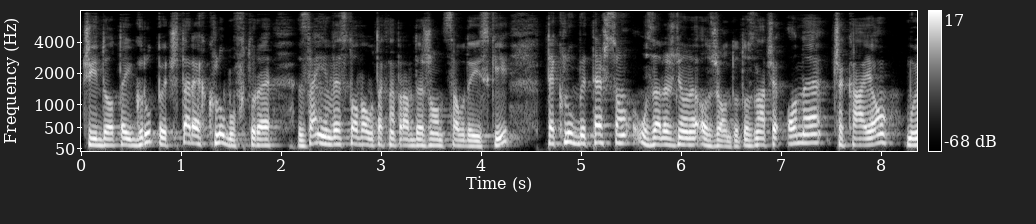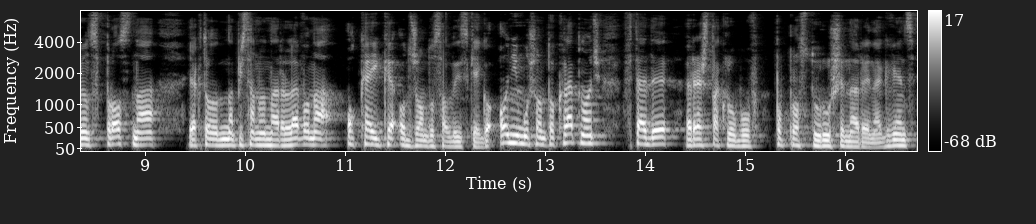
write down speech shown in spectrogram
czyli do tej grupy czterech klubów, które zainwestował tak naprawdę rząd saudyjski, te kluby też są uzależnione od rządu. To znaczy one czekają, mówiąc wprost na, jak to napisano na relewo, na okejkę od rządu saudyjskiego. Oni muszą to klepnąć, wtedy reszta klubów po prostu ruszy na rynek. Więc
